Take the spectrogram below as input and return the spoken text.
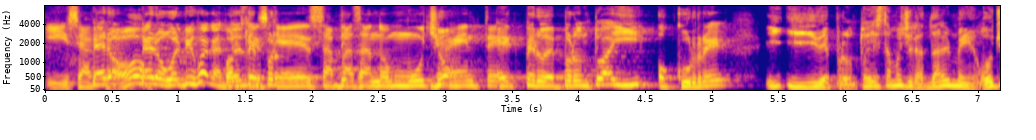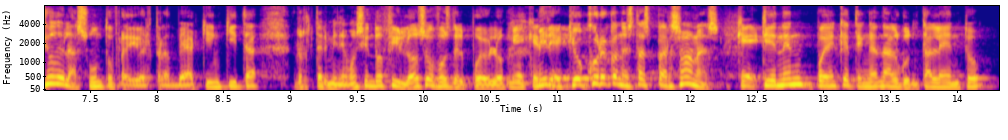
y se Pero, acabó. pero vuelve y juega. Entonces, Porque de es pro- que está de- pasando mucha No, gente. eh, pero de pronto ahí ocurre, y, y de pronto ahí estamos llegando al meollo del asunto, Freddy Beltrán. Vea quién quita, terminemos siendo filósofos del pueblo. Mire, sí. ¿qué ocurre con estas personas? ¿Qué? Tienen, pueden que tengan algún talento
